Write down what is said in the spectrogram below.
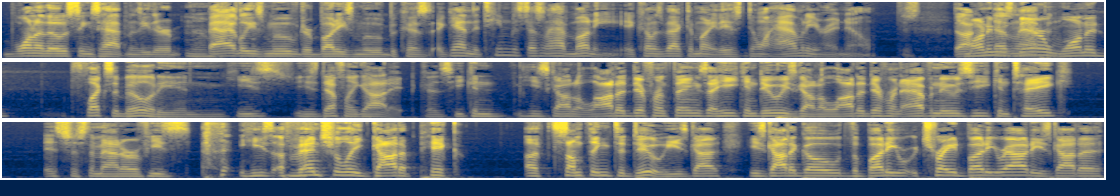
one of those things happens. Either Bagley's moved or Buddy's moved because again, the team just doesn't have money. It comes back to money. They just don't have any right now. Just Monte McNair happen. wanted flexibility, and he's he's definitely got it because he can. He's got a lot of different things that he can do. He's got a lot of different avenues he can take. It's just a matter of he's he's eventually got to pick a, something to do. He's got he's got to go the buddy trade buddy route. He's got to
